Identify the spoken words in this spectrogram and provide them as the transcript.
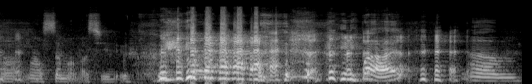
uh, well, some of us you do. but um,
